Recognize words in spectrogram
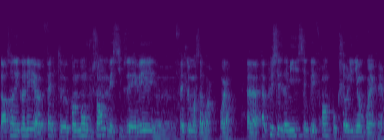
sans déconner, faites comme bon vous semble, mais si vous avez aimé, faites-le moi savoir. Voilà. Euh, a plus les amis, c'était Franck pour créolinium.fr.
